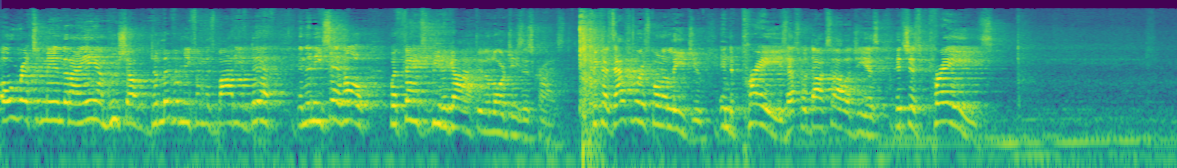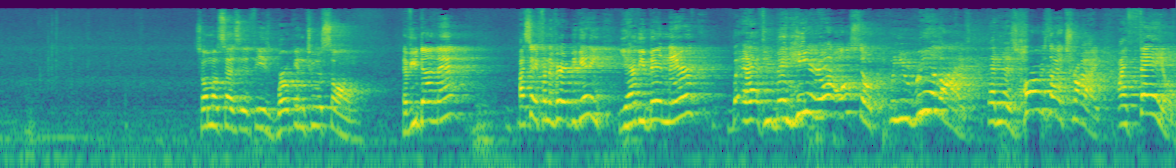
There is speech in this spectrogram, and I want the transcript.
Oh, wretched man that I am, who shall deliver me from this body of death? And then he says, Oh, but thanks be to God through the Lord Jesus Christ. Because that's where it's going to lead you into praise. That's what doxology is. It's just praise. It's almost as if he's broken into a song. Have you done that? I say from the very beginning, have you been there? But have you been here also? When you realize that as hard as I tried, I failed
